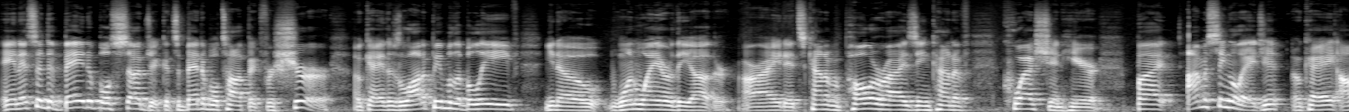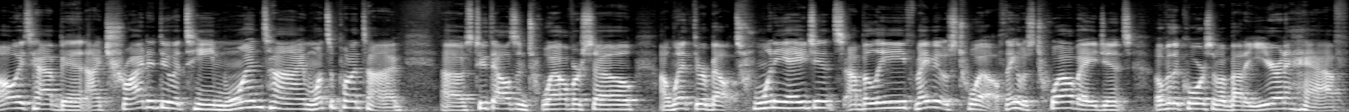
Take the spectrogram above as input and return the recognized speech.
and it's a debatable subject. It's a debatable topic for sure. Okay, there's a lot of people that believe, you know, one way or the other. All right, it's kind of a polarizing kind of question here but I'm a single agent, okay? I always have been. I try to do a team one time, once upon a time, uh, it was 2012 or so. I went through about 20 agents, I believe. Maybe it was 12. I think it was 12 agents over the course of about a year and a half.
